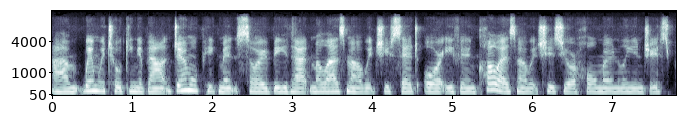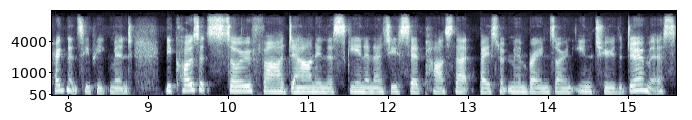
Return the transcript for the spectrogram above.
um, when we're talking about dermal pigment, so be that melasma, which you said, or even chloasma, which is your hormonally induced pregnancy pigment, because it's so far down in the skin, and as you said, past that basement membrane zone into the dermis,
